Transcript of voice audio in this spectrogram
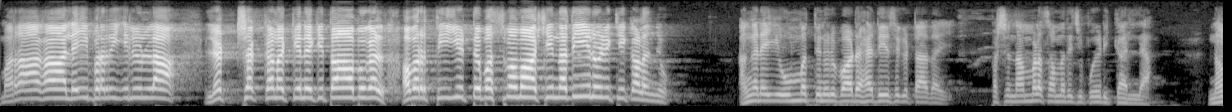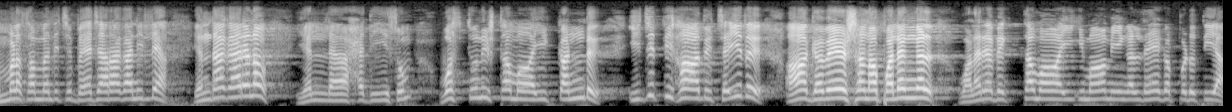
മറാഹ ലൈബ്രറിയിലുള്ള ലക്ഷക്കണക്കിന് കിതാബുകൾ അവർ തീയിട്ട് ഭസ്മമാക്കി നദിയിലൊഴുക്കി കളഞ്ഞു. അങ്ങനെ ഈ ഉമ്മത്തിന് ഒരുപാട് ഹദീസ് കിട്ടാതായി. പക്ഷെ നമ്മളെ സംബന്ധിച്ച് പേടിക്കാനില്ല. നമ്മളെ സംബന്ധിച്ച് ബേജാറാകാനില്ല. എന്താ കാരണം? എല്ലാ ഹദീസും വസ്തുനിഷ്ഠമായി കണ്ട് ഇജിത്തിഹാദ് ചെയ്ത് ആ ഗവേഷണ ഫലങ്ങൾ വളരെ വ്യക്തമായി ഇമാമിയങ്ങൾ രേഖപ്പെടുത്തിയ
